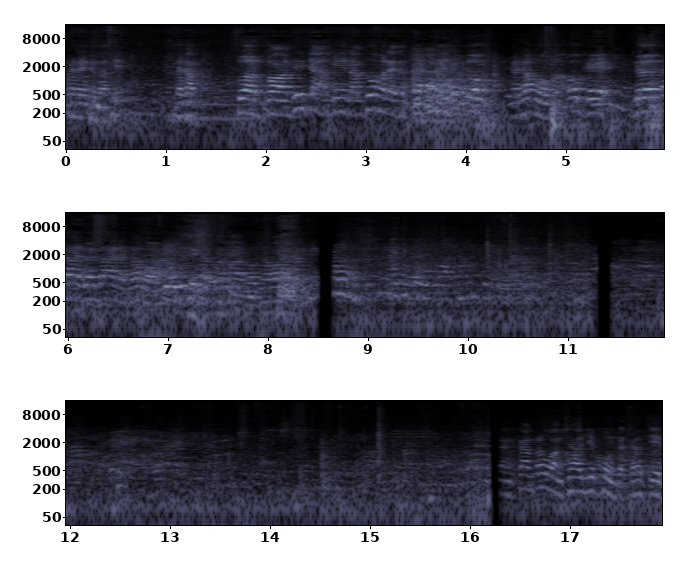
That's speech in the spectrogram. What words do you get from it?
ภายในหนึ่งอาทิตย์นะครับ ส่วนก่อนที่จะมีน้ำท่วมอะไรต่างๆในชุมชนนะครับผมโอเค เดินได้เดินได้นะครับผมดูที่การสามารถของชาวบ้านกันระหว่างชาวญี่ปุ่นกับชาวจีน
